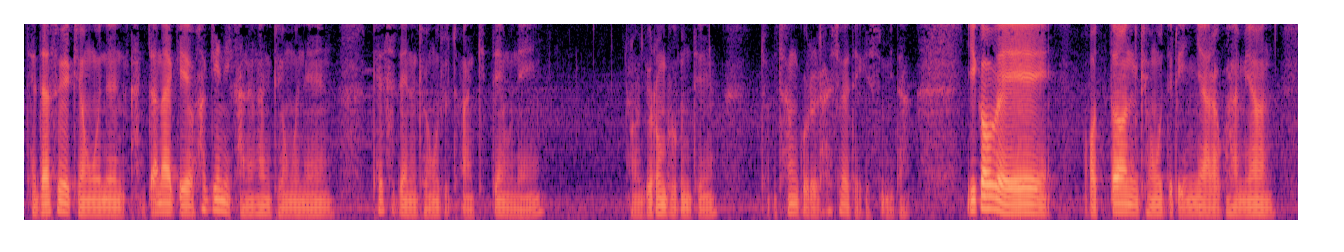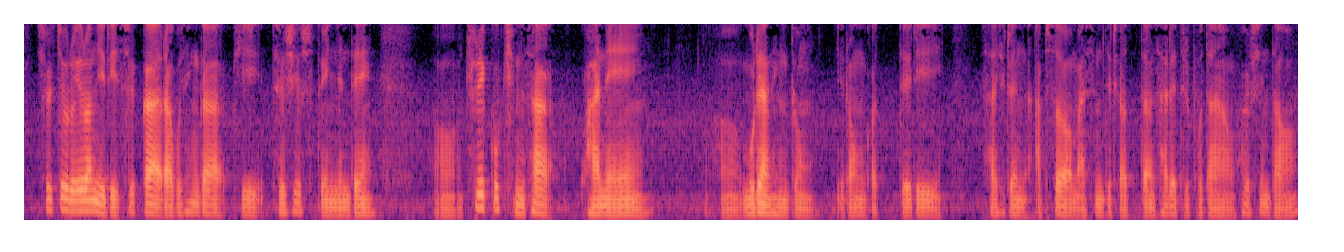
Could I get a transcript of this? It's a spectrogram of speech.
대다수의 경우는 간단하게 확인이 가능한 경우는 패스되는 경우들도 많기 때문에 어, 이런 부분들 좀 참고를 하셔야 되겠습니다. 이거 외에 어떤 경우들이 있냐라고 하면 실제로 이런 일이 있을까라고 생각이 드실 수도 있는데 어, 출입국 심사관의 어, 무례한 행동 이런 것들이 사실은 앞서 말씀드렸던 사례들보다 훨씬 더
